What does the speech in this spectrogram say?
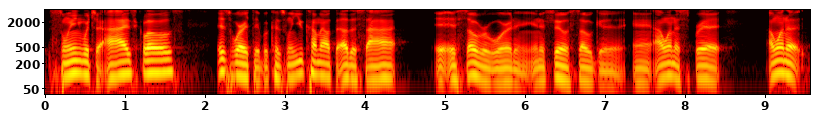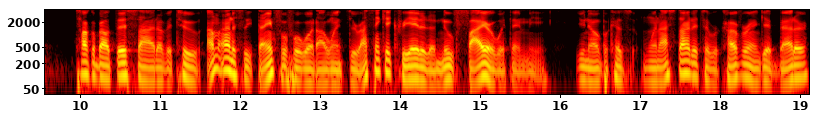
swing with your eyes closed, it's worth it because when you come out the other side, it, it's so rewarding and it feels so good. And I want to spread. I want to talk about this side of it too. I'm honestly thankful for what I went through. I think it created a new fire within me, you know, because when I started to recover and get better,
